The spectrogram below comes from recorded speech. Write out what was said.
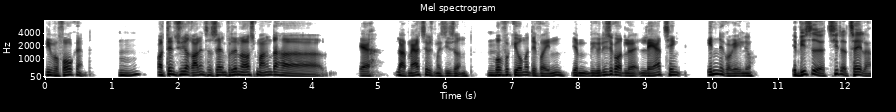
vi på forkant. Mm. Og den synes jeg er ret interessant, for den er også mange, der har ja, lagt mærke til, hvis man kan sige sådan. Mm. Hvorfor gjorde man det for inden? Jamen, vi kan lige så godt lære ting, inden det går galt jo. Ja, vi sidder tit og taler,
